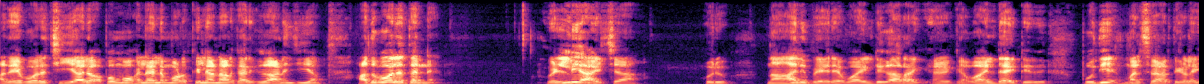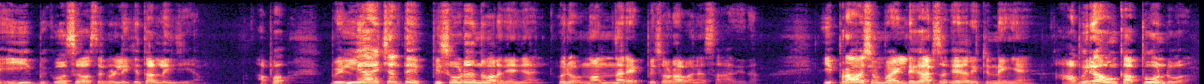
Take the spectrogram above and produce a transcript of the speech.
അതേപോലെ ചെയ്യാലോ. അപ്പോൾ മോഹൻലാലിനെ മുടക്കില്ലാണ്ട് ആൾക്കാർക്ക് കാണുകയും ചെയ്യാം. അതുപോലെ തന്നെ വെള്ളിയാഴ്ച ഒരു നാല് പേരെ വൈൽഡ് കാറായി വൈൽഡായിട്ട് പുതിയ മത്സരാർത്ഥികളെ ഈ ബിഗ് ബോസ് ഹൗസിന്റെ ഉള്ളിലേക്ക് തള്ളുകയും ചെയ്യാം. അപ്പോൾ വെള്ളിയാഴ്ചത്തെ എപ്പിസോഡ് എന്ന് പറഞ്ഞു കഴിഞ്ഞാൽ ഒരു ഒന്നൊന്നര എപ്പിസോഡ് ആവാനാണ് സാധ്യത. ഇപ്രാവശ്യം വൈൽഡ് കാർഡ്സ് കയറിയിട്ടുണ്ടെങ്കിൽ അവരാവും കപ്പ് കൊണ്ടുപോവുക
